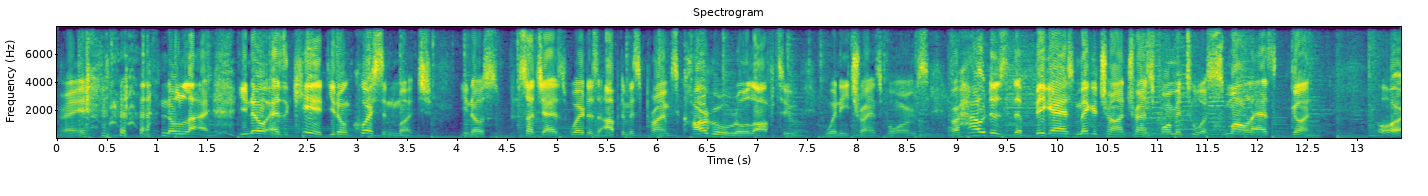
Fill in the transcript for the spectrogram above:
right? no lie. You know, as a kid, you don't question much. You know, such as where does Optimus Prime's cargo roll off to when he transforms, or how does the big ass Megatron transform into a small ass gun, or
